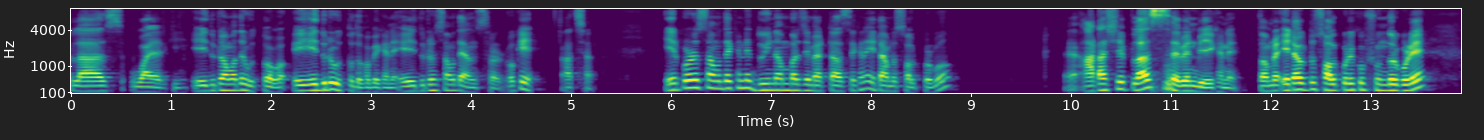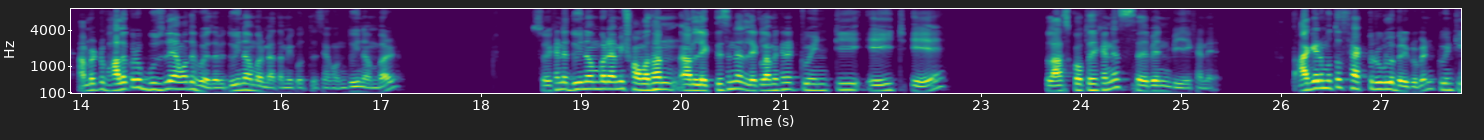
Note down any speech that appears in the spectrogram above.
প্লাস ওয়াই আর কি। এই দুটো আমাদের উৎপাদক এই এই দুটো উৎপাদক হবে এখানে। এই দুটো হচ্ছে আমাদের অ্যান্সার ওকে আচ্ছা। এরপর হচ্ছে আমাদের এখানে দুই নাম্বার যে ম্যাথটা আছে এখানে, এটা আমরা সলভ করব। আটাশে প্লাস সেভেন বি এখানে। তো আমরা এটাও একটু সলভ করি খুব সুন্দর করে। আমরা একটু ভালো করে বুঝলে আমাদের হয়ে যাবে। দুই নাম্বার ম্যাথ আমি করতেছি এখন, দুই নাম্বার সো এখানে দুই নম্বরে আমি সমাধান আর লিখতেছি না, লিখলাম এখানে টোয়েন্টি এইট এ প্লাস কত এখানে? সেভেন বি এখানে। আগের মতো ফ্যাক্টরগুলো বের করবেন। টোয়েন্টি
